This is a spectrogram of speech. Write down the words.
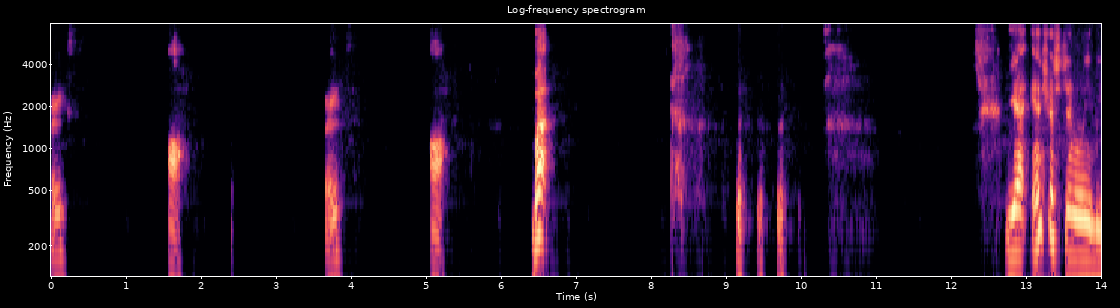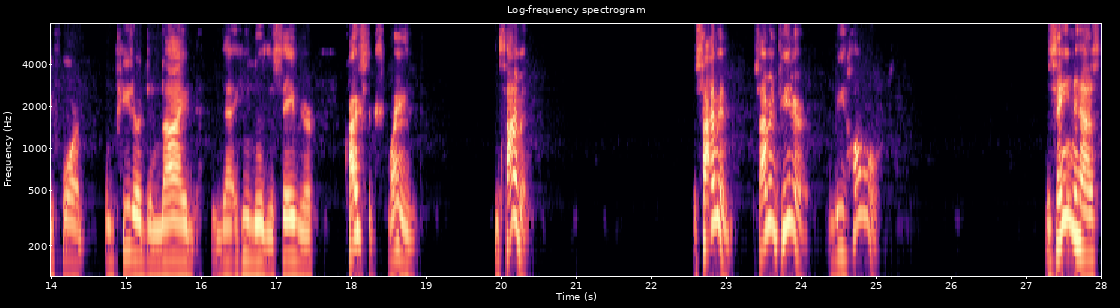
Face off. Face off. But yeah, interestingly, before Peter denied that he knew the Savior, Christ explained, Simon, Simon, Simon Peter, behold, Satan has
